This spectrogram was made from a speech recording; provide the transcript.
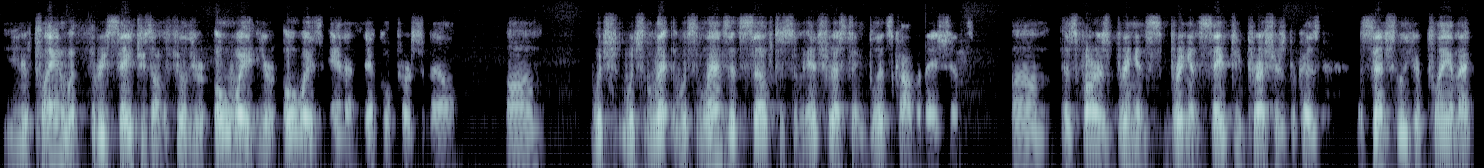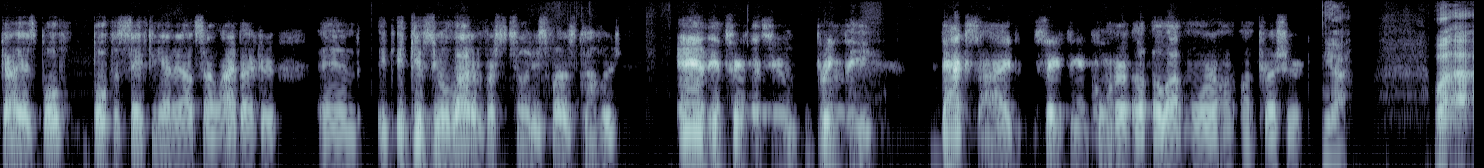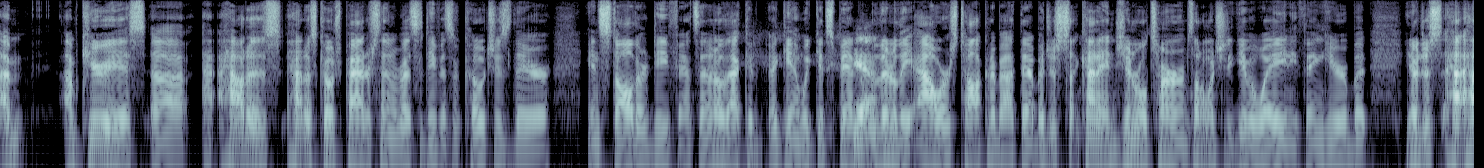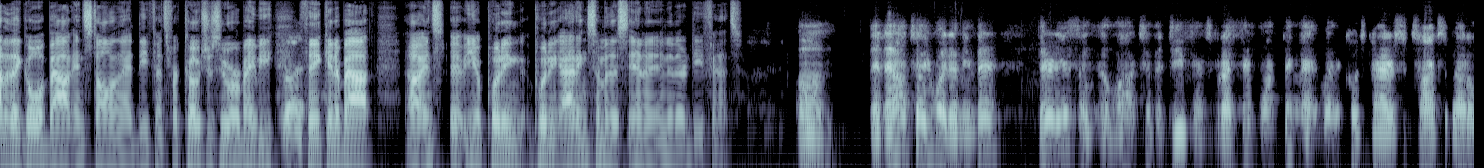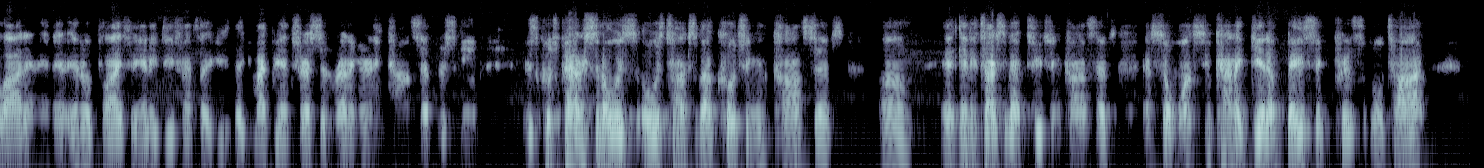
you're playing with three safeties on the field. You're always you're always in a nickel personnel, um, which which le- which lends itself to some interesting blitz combinations um, as far as bringing bringing safety pressures because essentially you're playing that guy as both both a safety and an outside linebacker, and it, it gives you a lot of versatility as far as coverage, and in turn lets you bring the backside safety and corner a, a lot more on, on pressure. Yeah. Well, I, I'm I'm curious, uh, how does how does Coach Patterson and the rest of the defensive coaches there install their defense? And I know that could again we could spend yeah. literally hours talking about that, but just kind of in general terms, I don't want you to give away anything here, but you know, just how, how do they go about installing that defense for coaches who are maybe right. thinking about uh, in, uh, you know putting putting adding some of this in into their defense? Um, and, and I'll tell you what, I mean there there is a, a, lot to the defense, but I think one thing that, that Coach Patterson talks about a lot, and, and it, will apply to any defense that you, that you might be interested in running or any concept or scheme, is Coach Patterson always always talks about coaching and concepts, um, and, and, he talks about teaching concepts. And so once you kind of get a basic principle taught,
